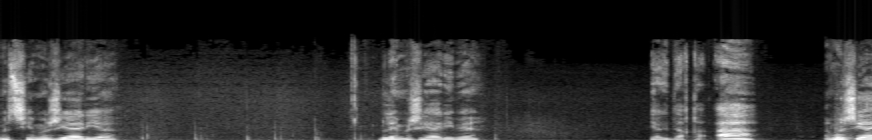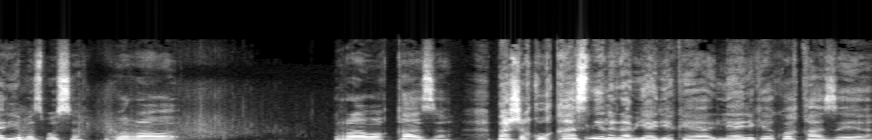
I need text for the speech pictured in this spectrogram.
مەچێ مە ژیاریە بڵێ مە ژیاری بێ یەک دقە ئا ئەمە ژیاریە بەس بۆسە وەڕاوە ڕاوە قازە باشە خۆ قاز نیە لەناو یاریەکەیا لەیاریەکەیا کوا قازەیە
